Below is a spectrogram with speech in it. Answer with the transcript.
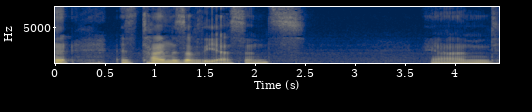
as time is of the essence, and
